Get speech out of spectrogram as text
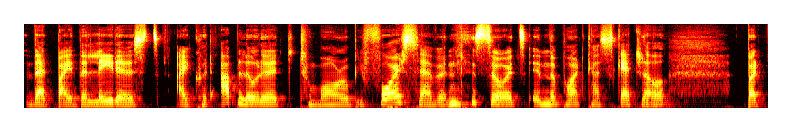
that by the latest I could upload it tomorrow before seven. so it's in the podcast schedule. But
